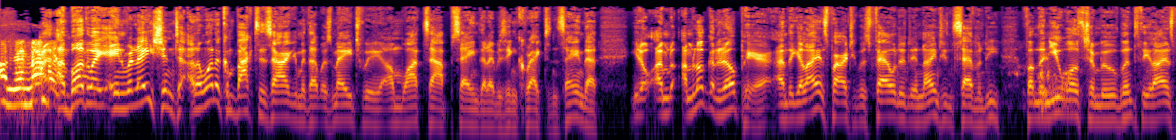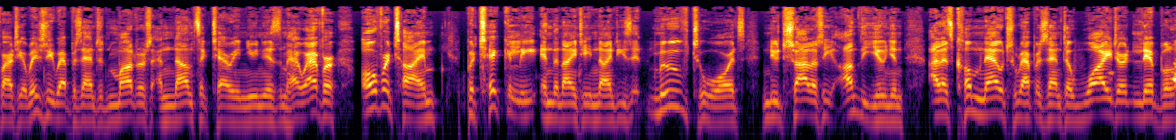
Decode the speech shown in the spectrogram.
And and by the way, in relation to, and I want to come back to this argument that was made to me on WhatsApp saying that I was incorrect in saying that. You know, I'm I'm looking it up here, and the Alliance Party was founded in 1970 from the New Ulster Movement. The Alliance Party originally represented moderate and non-sectarian unionism. However, over time, particularly in the 1990s, it moved towards neutrality on the union and has come now to represent a wider liberal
